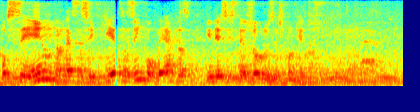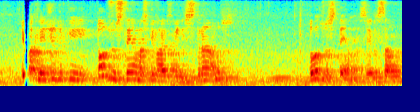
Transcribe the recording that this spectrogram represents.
você entra nessas riquezas encobertas e nesses tesouros escondidos. Eu acredito que todos os temas que nós ministramos, todos os temas, eles são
